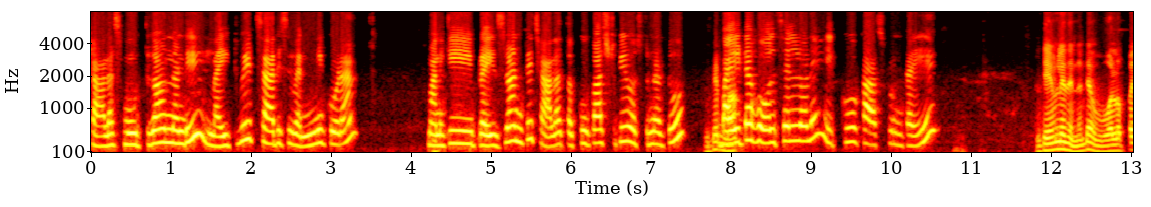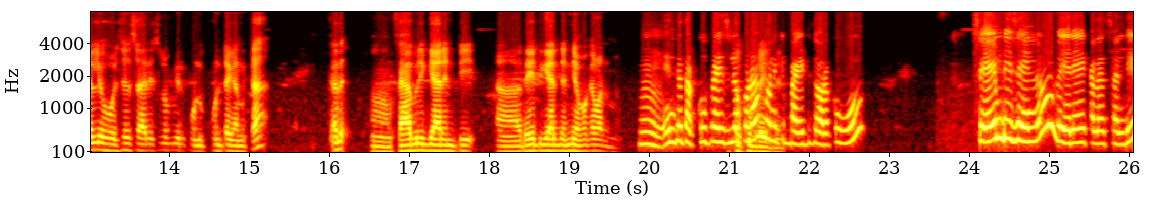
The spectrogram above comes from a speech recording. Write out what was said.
చాలా స్మూత్గా ఉందండి. లైట్ వెయిట్ సారీస్ ఇవన్నీ కూడా మనకి ప్రైస్లో అంటే చాలా తక్కువ కాస్ట్కి వస్తున్నట్టు. బయట హోల్సేల్లోనే ఎక్కువ కాస్ట్ ఉంటాయి. అంటే ఏం లేదండి. అంటే ఓలపల్లి హోల్సేల్ శారీస్లో మీరు కొనుక్కుంటే కనుక అదే ఫ్యాబ్రిక్ గ్యారంటీ రేట్ గ్యారంటీ అన్ని ఉమ్, ఇంత తక్కువ ప్రైస్లో కూడా మనకి బయట దొరకవు. సేమ్ డిజైన్లో వేరే కలర్స్ అండి.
